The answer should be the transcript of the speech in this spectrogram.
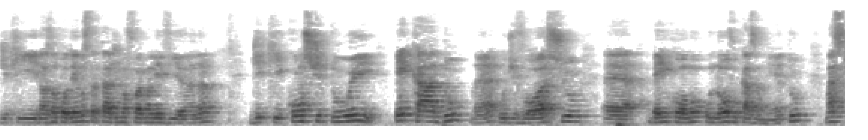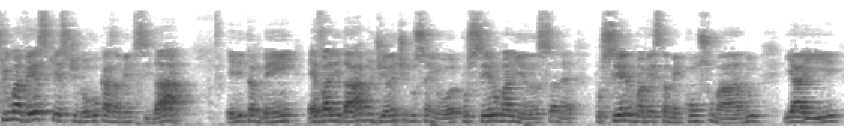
de que nós não podemos tratar de uma forma leviana, de que constitui pecado né, o divórcio, é, bem como o novo casamento, mas que uma vez que este novo casamento se dá, ele também é validado diante do Senhor por ser uma aliança, né, por ser uma vez também consumado, e aí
